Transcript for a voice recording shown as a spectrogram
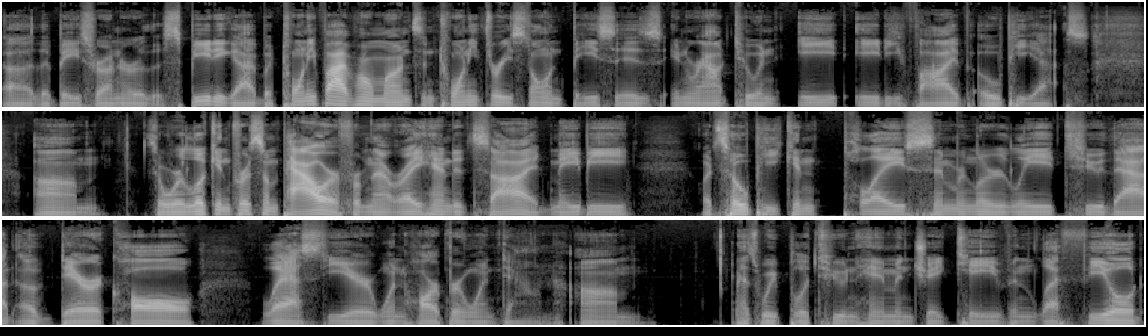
uh, the base runner or the speedy guy, but 25 home runs and 23 stolen bases in route to an 885 OPS. Um, so we're looking for some power from that right-handed side. Maybe Let's hope he can play similarly to that of Darick Hall last year when Harper went down. Um, as we platoon him and Jake Cave in left field,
